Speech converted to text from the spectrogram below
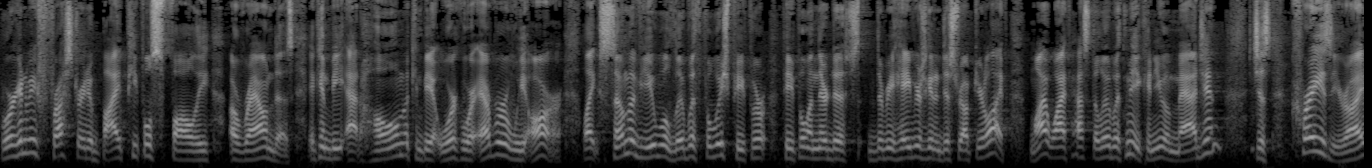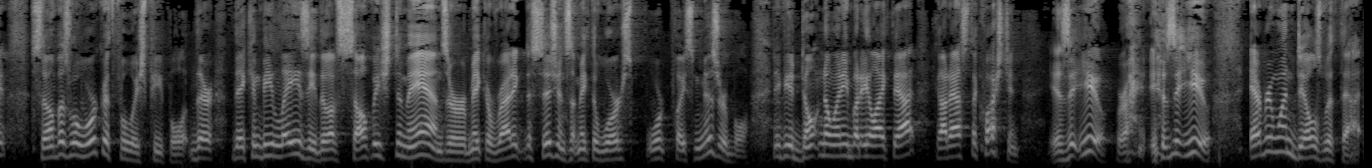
we're going to be frustrated by people's folly around us. It can be at home. It can be at work, wherever we are. Like some of you will live with foolish people, people and their, dis- their behavior is going to disrupt your life. My wife has to live with me. Can you imagine? Just crazy, right? Some of us will work with foolish people. They're, they can be lazy. They'll have selfish demands or make erratic decisions that make the worst workplace miserable. And if you don't know anybody like that, you got to ask the question is it you, right? Is it you? Everyone deals with that.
